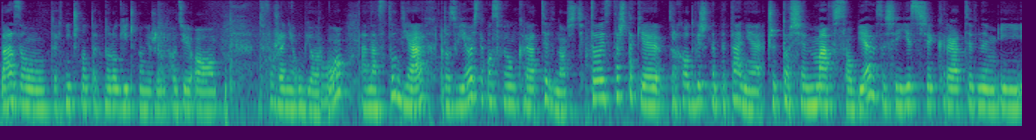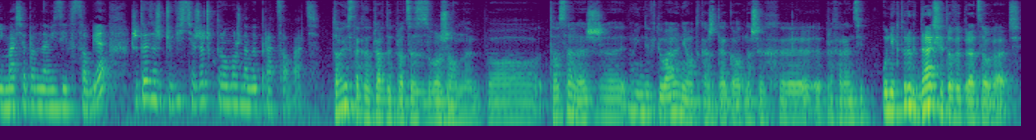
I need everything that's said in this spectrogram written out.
bazą techniczno-technologiczną, jeżeli chodzi o tworzenie ubioru, a na studiach rozwijałeś taką swoją kreatywność. To jest też takie trochę odwieczne pytanie, czy to się ma w sobie, w sensie jest się kreatywnym i, i ma się pewne wizje w sobie, czy to jest rzeczywiście rzecz, którą można wypracować? To jest tak naprawdę proces złożony, bo to zależy no, indywidualnie od każdego, od naszych y, preferencji. U niektórych da się to wypracować,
